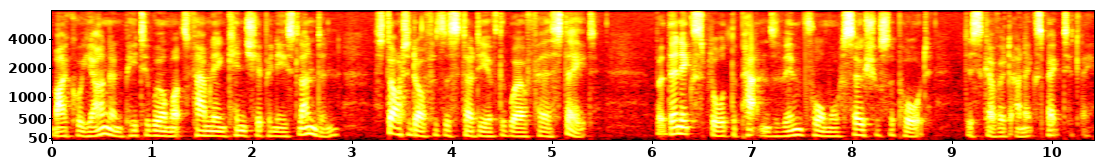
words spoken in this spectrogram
Michael Young and Peter Willmott's Family and Kinship in East London started off as a study of the welfare state, but then explored the patterns of informal social support discovered unexpectedly.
